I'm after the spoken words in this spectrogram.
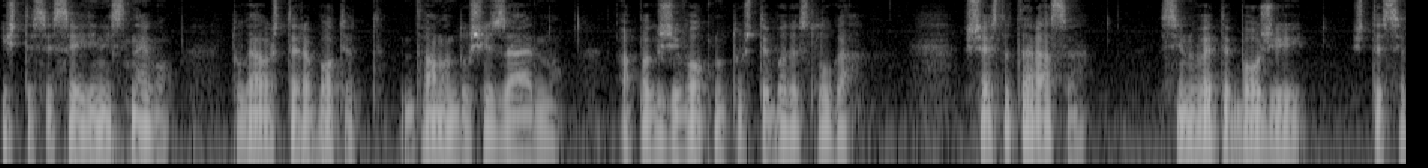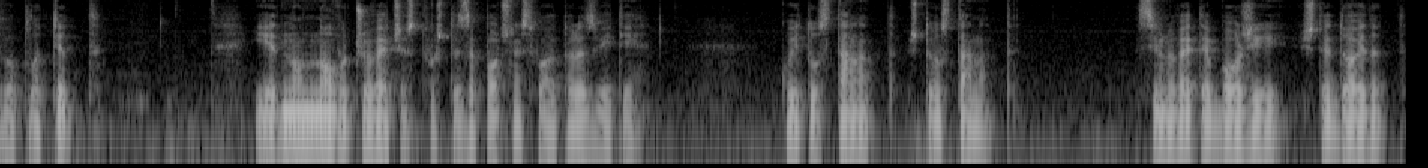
и ще се съедини с него. Тогава ще работят двама души заедно, а пък животното ще бъде слуга. В шестата раса синовете Божии ще се въплатят и едно ново човечество ще започне своето развитие. Които останат, ще останат. синовете Божии ще дойдат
